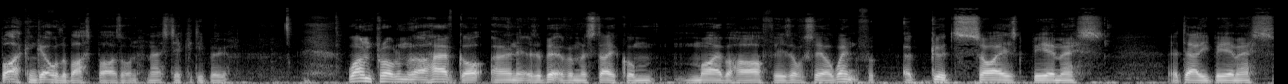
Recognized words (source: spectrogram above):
but I can get all the bus bars on. That's tickety boo. one problem that I have got, and it was a bit of a mistake on my behalf, is obviously I went for a good sized BMS, a Daly BMS.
